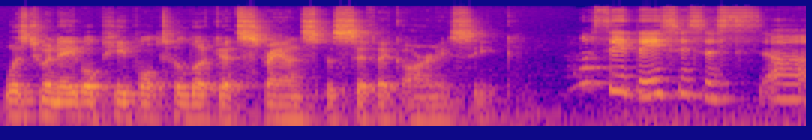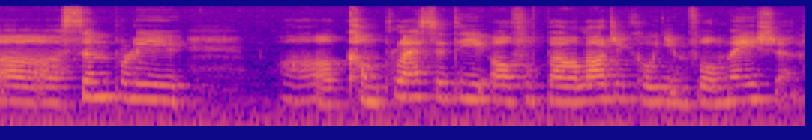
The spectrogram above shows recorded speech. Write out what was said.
was to enable people to look at strand-specific RNA-seq. I see this is a, uh, simply complexity of biological information.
